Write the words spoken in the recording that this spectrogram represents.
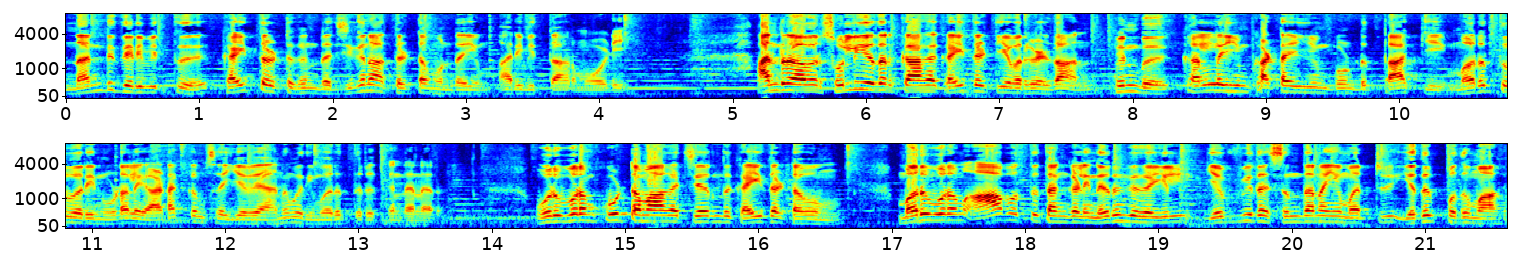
நன்றி தெரிவித்து கைத்தட்டுகின்ற ஜிகனா திட்டம் ஒன்றையும் அறிவித்தார் மோடி. அன்று அவர் சொல்லியதற்காக கைத்தட்டியவர்கள்தான் பின்பு கல்லையும் கட்டையையும் கொண்டு தாக்கி மருத்துவரின் உடலை அடக்கம் செய்யவே அனுமதி மறுத்திருக்கின்றனர். ஒருபுறம் கூட்டமாக சேர்ந்து கைதட்டவும் மறுபுறம் ஆபத்து தங்களை நெருங்குகையில் எவ்வித சிந்தனையும் அற்று எதிர்ப்பதுமாக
